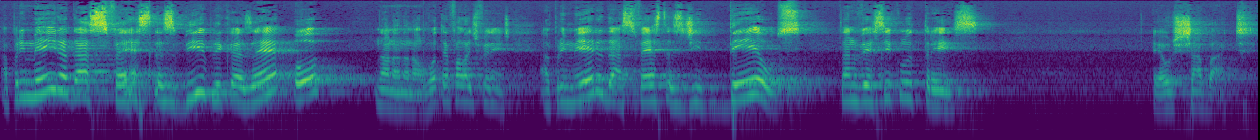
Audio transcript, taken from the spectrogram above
A primeira das festas bíblicas é o não, não, não, não, vou até falar diferente. A primeira das festas de Deus está no versículo 3. É o Shabat.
